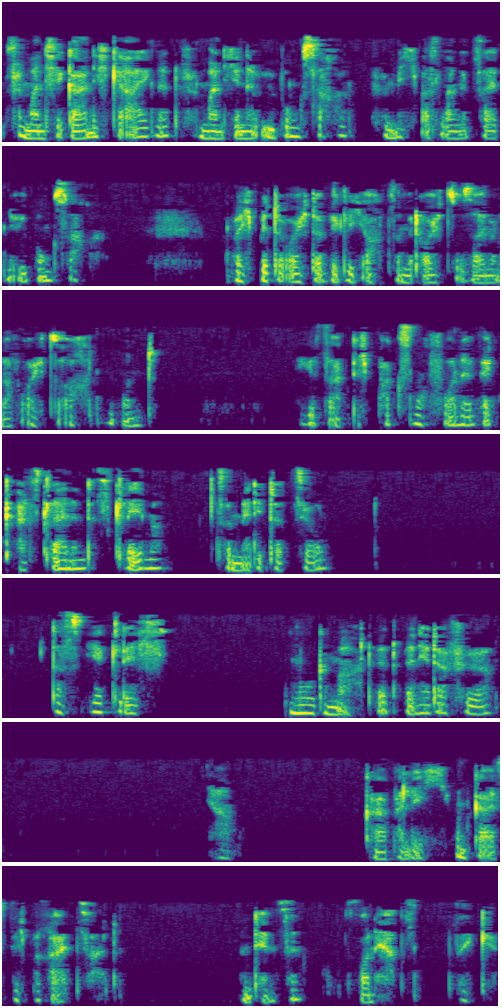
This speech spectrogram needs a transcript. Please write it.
für manche gar nicht geeignet, für manche eine Übungssache. Für mich war es lange Zeit eine Übungssache. Aber ich bitte euch da wirklich achtsam mit euch zu sein und auf euch zu achten. Und wie gesagt, ich pack's noch vorne weg als kleinen Disclaimer zur Meditation, dass wirklich nur gemacht wird, wenn ihr dafür ja körperlich und geistig bereit seid. In dem Sinn, von Herzen, Silke.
